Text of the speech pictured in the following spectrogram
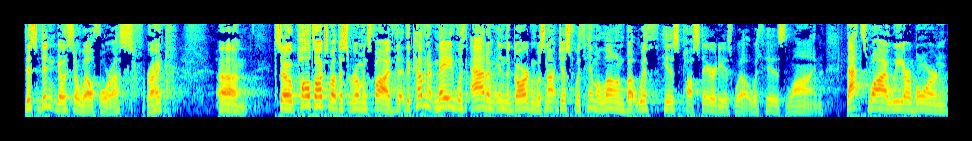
This didn't go so well for us, right? Um, so, Paul talks about this in Romans 5. The, the, covenant made with Adam in the garden was not just with him alone, but with his posterity as well, with his line. That's why we are born.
